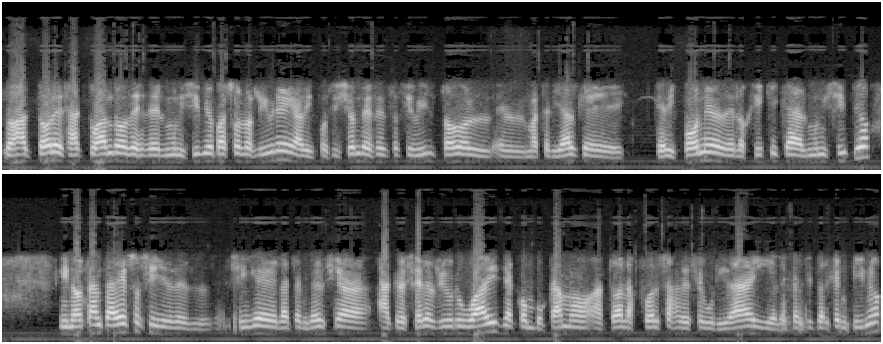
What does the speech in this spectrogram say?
los actores actuando desde el municipio de Paso Los Libres a disposición de Defensa Civil todo el, material que, que dispone de logística del municipio y no tanto eso, si sigue la tendencia a crecer el río Uruguay, ya convocamos a todas las fuerzas de seguridad y el ejército argentino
